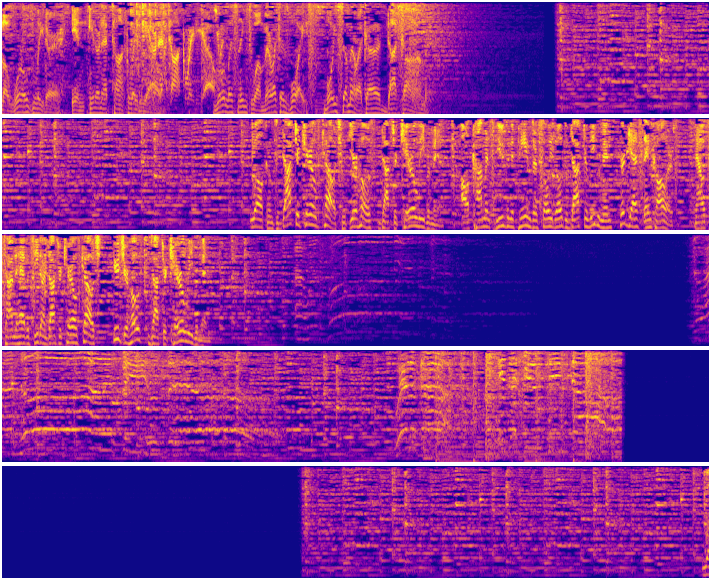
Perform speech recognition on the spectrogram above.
The world leader in Internet Talk Radio. Internet Talk Radio. You're listening to America's Voice, voiceamerica.com. Welcome to Dr. Carole's Couch with your host, Dr. Carole Lieberman. All comments, views, and opinions are solely those of Dr. Lieberman, her guests, and callers. Now it's time to have a seat on Dr. Carole's couch. Here's your host, Dr. Carole Lieberman.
